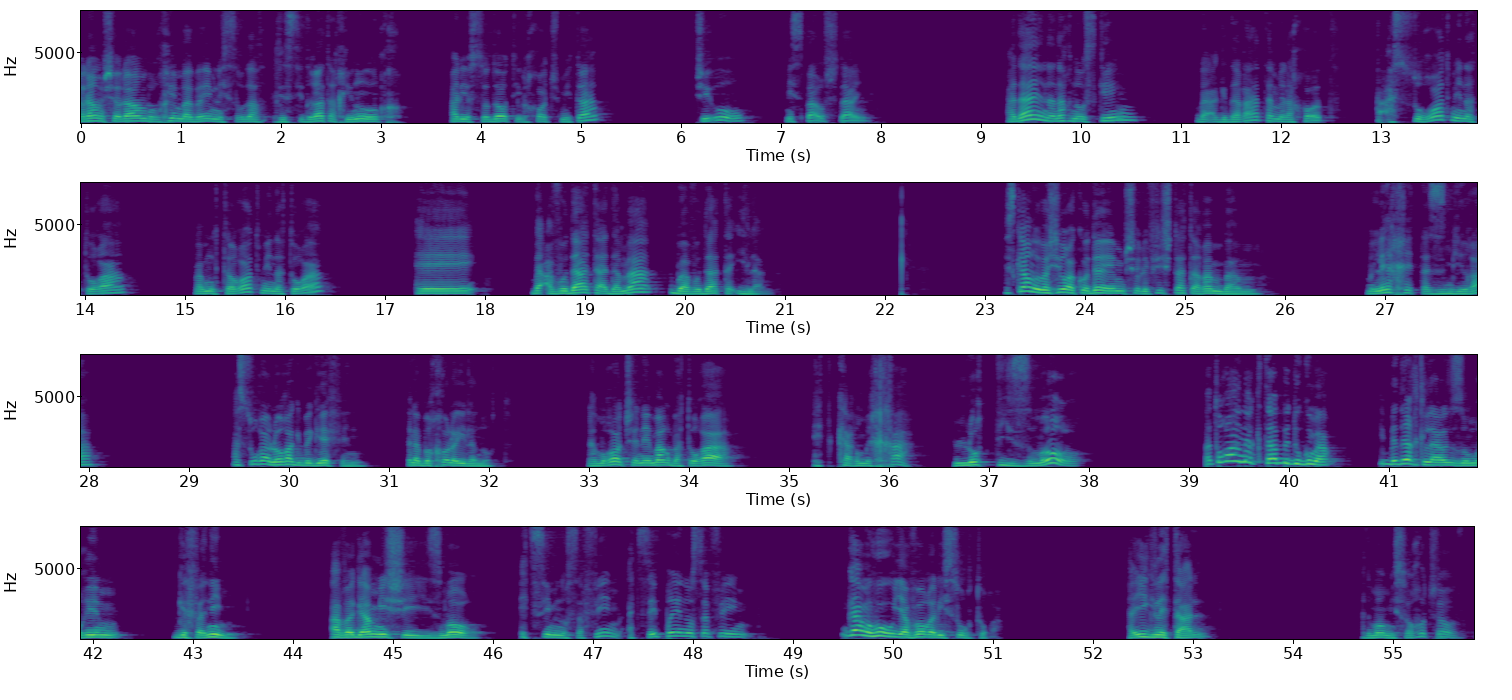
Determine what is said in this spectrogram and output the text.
שלום שלום, ברוכים הבאים לסדרת, לסדרת החינוך על יסודות הלכות שמיטה, שיעור מספר 2. עדיין אנחנו עוסקים בהגדרת המלאכות האסורות מן התורה והמותרות מן התורה אה, בעבודת האדמה ובעבודת האילן. הזכרנו בשיעור הקודם שלפי שיטת הרמב"ם, מלאכת הזמירה אסורה לא רק בגפן, אלא בכל האילנות. למרות שנאמר בתורה, את כרמך לא תזמור, התורה נקטה בדוגמה, כי בדרך כלל זומרים גפנים, אבל גם מי שיזמור עצים נוספים, עצי פרי נוספים, גם הוא יעבור על איסור תורה. העיגל טל, אדמו"ר מסורות שוב,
